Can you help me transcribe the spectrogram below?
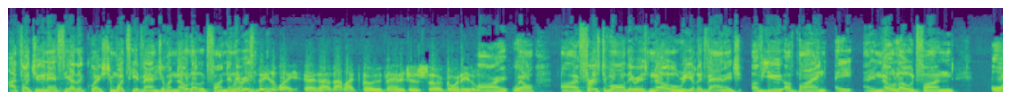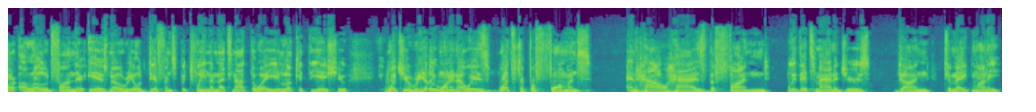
I thought you were going to ask the other question, what's the advantage of a no-load fund? And well, there isn't. Either way. And I'd, I'd like to know the advantages uh, going either way. All right. Well, uh, first of all, there is no real advantage of you of buying a, a no-load fund or a load fund. There is no real difference between them. That's not the way you look at the issue. What you really want to know is what's the performance and how has the fund with its managers done to make money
